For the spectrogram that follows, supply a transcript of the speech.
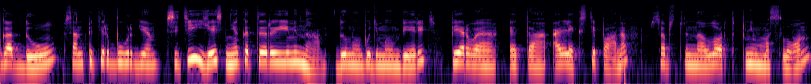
году в Санкт-Петербурге. В сети есть некоторые имена. Думаю, будем им верить. Первое — это Олег Степанов, собственно, лорд Пневмослон.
